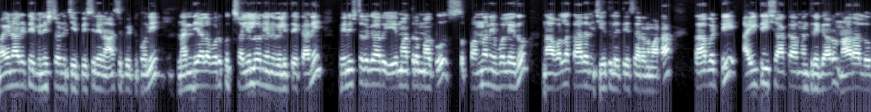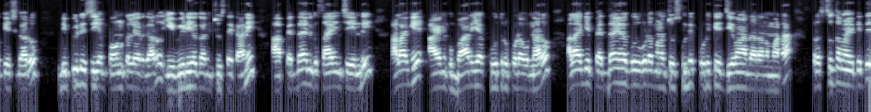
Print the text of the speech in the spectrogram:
మైనారిటీ మినిస్టర్ అని చెప్పేసి నేను ఆశ పెట్టుకొని నంద్యాల వరకు చలిలో నేను వెళితే కానీ మినిస్టర్ గారు ఏమాత్రం మాకు స్పందన ఇవ్వలేదు నా వల్ల కాదని చేతులు ఎత్తేసారనమాట కాబట్టి ఐటీ శాఖ మంత్రి గారు నారా లోకేష్ గారు డిప్యూటీ సీఎం పవన్ కళ్యాణ్ గారు ఈ వీడియో కానీ చూస్తే కానీ ఆ పెద్ద ఆయనకు సాయం చేయండి. అలాగే ఆయనకు భార్య కూతురు కూడా ఉన్నారు. అలాగే పెద్ద ఆయనకు కూడా మనం చూసుకుంటే కొడుకే జీవనాధారం అన్నమాట. ప్రస్తుతం ఆయనకైతే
